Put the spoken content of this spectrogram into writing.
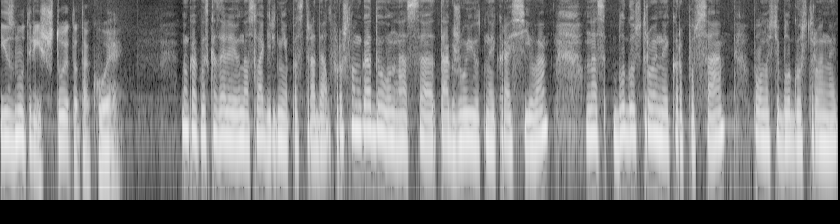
Изнутри что это такое? Ну, как вы сказали, у нас лагерь не пострадал в прошлом году. У нас а, также уютно и красиво. У нас благоустроенные корпуса, полностью благоустроенные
